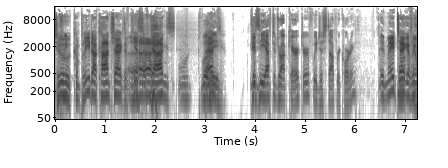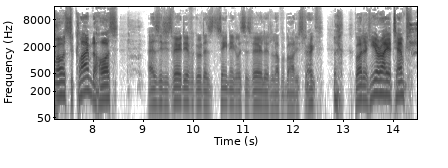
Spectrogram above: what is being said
to complete our contract of kiss Uh. of tongues. Will he? Does he have to drop character if we just stop recording? It may take a few moments to climb the horse, as it is very difficult, as St. Nicholas has very little upper body strength. but uh, here I attempt.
